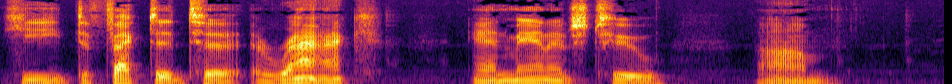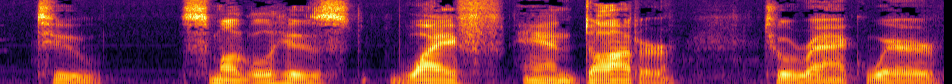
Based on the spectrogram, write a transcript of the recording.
he defected to Iraq and managed to um, to smuggle his wife and daughter to Iraq, where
